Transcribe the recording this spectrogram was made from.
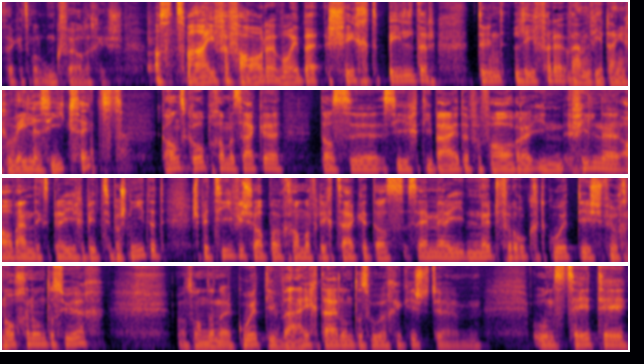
sage jetzt mal, ungefährlich ist. Also zwei Verfahren, die eben Schichtbilder liefern. Wann wird eigentlich welches eingesetzt? Ganz grob kann man sagen, dass äh, sich die beiden Verfahren in vielen Anwendungsbereichen ein bisschen überschneiden. Spezifisch aber kann man vielleicht sagen, dass das MRI nicht verrückt gut ist für Knochenuntersuchungen sondern eine gute Weichteiluntersuchung ist. Ähm, und das CT äh,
